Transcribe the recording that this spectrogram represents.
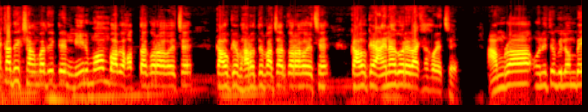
একাধিক সাংবাদিকদের নির্মমভাবে হত্যা করা হয়েছে, কাউকে ভারতে পাচার করা হয়েছে, কাউকে আয়নাগরে রাখা হয়েছে। আমরা অনিত বিলম্বে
